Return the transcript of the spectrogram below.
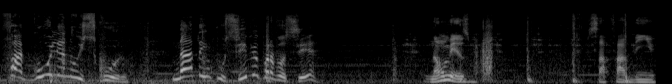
Fagulha no escuro. Nada impossível para você. Não mesmo. Safadinho.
